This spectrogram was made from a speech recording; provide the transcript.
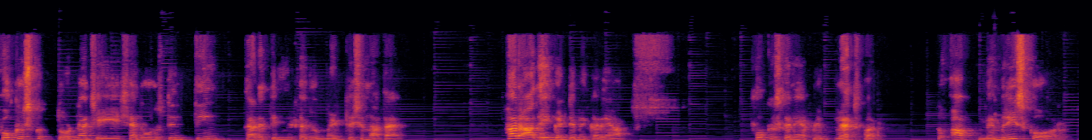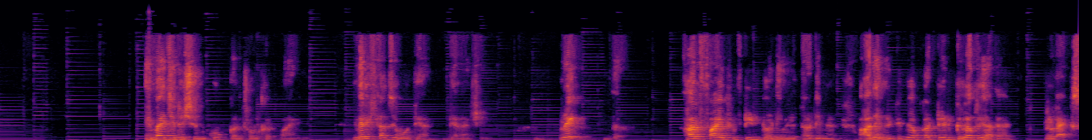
फोकस को तोड़ना चाहिए। शायद उस दिन तीन, साढ़े तीन मिनट का जो मेडिटेशन आता है, हर आधे एक घंटे में करें आप। फोकस करें अपने ब्रेथ पर तो आप मेमोरीज को और इमेजिनेशन को कंट्रोल कर पाएँगे। मेरे ख्याल से वो ध्यान, देना चाहिए। ब्रेक हर five fifteen twenty minute thirty minute आधे घंटे भी आपका ट्रेड गलत हो जाता है। रिलैक्स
